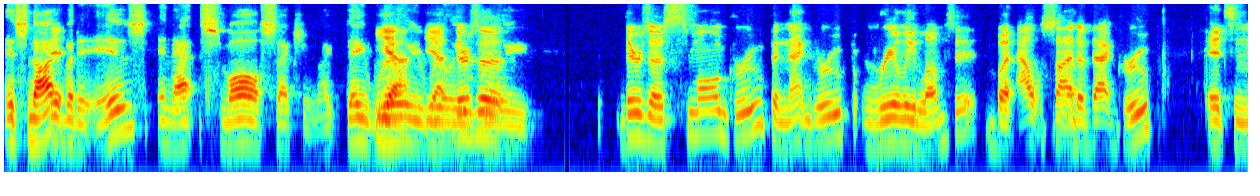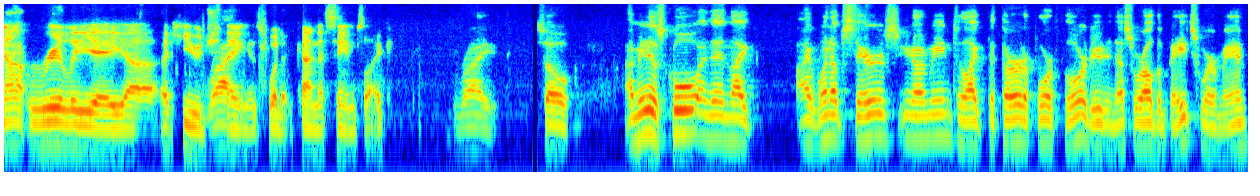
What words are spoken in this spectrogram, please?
It's not, It- but it is in that small section. Like they Yeah, really, yeah, really, there's a- really. there's a small group, and that group really loves it. But outside Yep. of that group, it's not really a uh, a huge Right. thing, is what it kind of seems like. Right. So, I mean, it was cool. And then, like, I went upstairs, you know what I mean, to like the third or fourth floor, dude. And that's where all the baits were, man.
